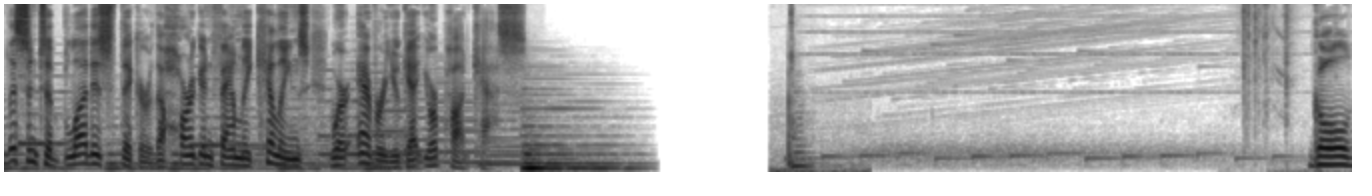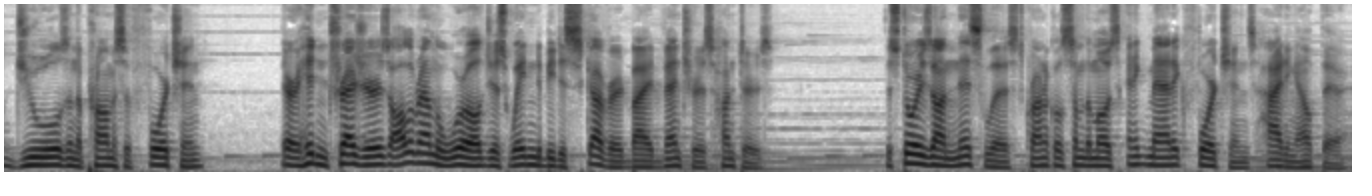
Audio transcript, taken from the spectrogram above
Listen to Blood is Thicker The Hargan Family Killings wherever you get your podcasts. gold, jewels, and the promise of fortune. There are hidden treasures all around the world just waiting to be discovered by adventurous hunters. The stories on this list chronicle some of the most enigmatic fortunes hiding out there.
